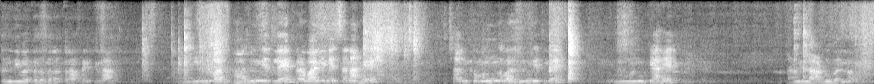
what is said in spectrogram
संधिवाताचा जरा त्रास आहे तिला. आणि मी भाज भाजून घेतलंय. रवा आणि बेसन आहे. छान खमंग भाजून घेतलंय. मनुके आहेत. आम्ही लाडू बनणार आहोत.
